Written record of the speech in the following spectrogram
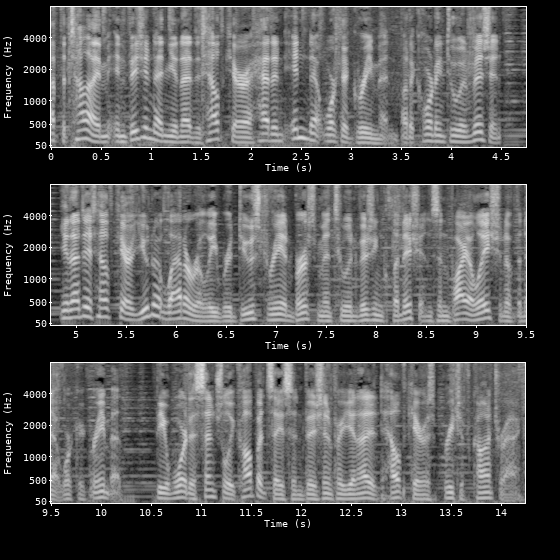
At the time, Envision and United Healthcare had an in network agreement, but according to Envision, United Healthcare unilaterally reduced reimbursement to Envision clinicians in violation of the network agreement. The award essentially compensates Envision for United Healthcare's breach of contract.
